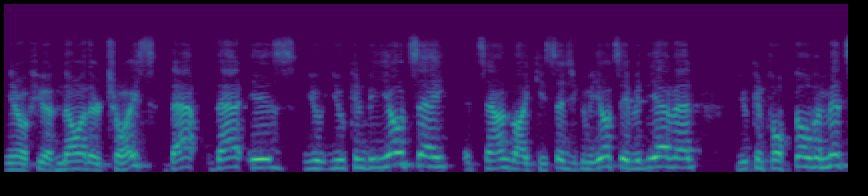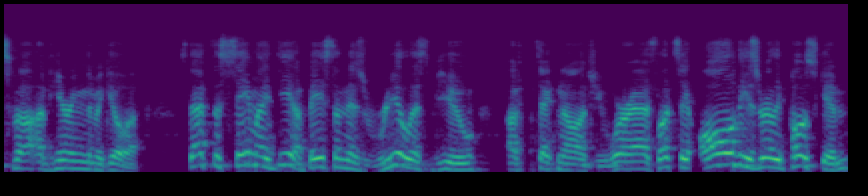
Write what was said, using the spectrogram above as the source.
you know, if you have no other choice, that that is, you, you can be Yotze. It sounds like he says you can be Yotze B'diavad. You can fulfill the mitzvah of hearing the Megillah. So that's the same idea based on this realist view of technology. Whereas, let's say all the Israeli poskim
